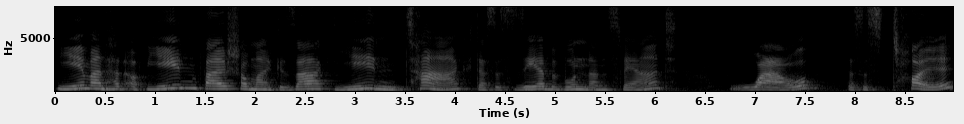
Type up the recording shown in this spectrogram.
Jemand hat auf jeden Fall schon mal gesagt, jeden Tag, das ist sehr bewundernswert. Wow, das ist toll.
